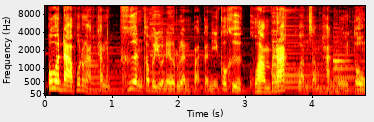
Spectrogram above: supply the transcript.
เพราะว่าดาวพฤหัสท่านเคลื่อนเข้าไปอยู่ในเรือนปัตตานีก็คือความรักความสัมพันธ์โดยตรง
